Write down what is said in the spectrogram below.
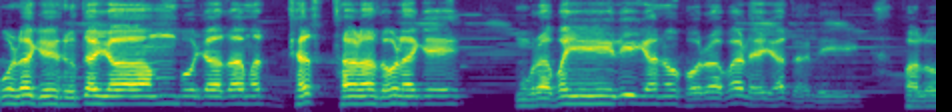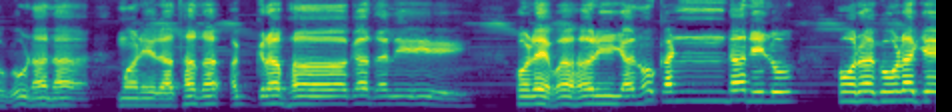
ಒಳಗೆ ಹೃದಯಾಂಬುಜದ ಮಧ್ಯಸ್ಥಳದೊಳಗೆ ಮುರಬೈರಿಯನು ಹೊರಬಳೆಯದಲ್ಲಿ ಫಲುಗುಣನ ಮಣಿರಥದ ಅಗ್ರಭಾಗದಲ್ಲಿ. ಹೊಳೆವ ಹರಿಯನು ಕಂಡನಿದು ಹೊರಗೊಳಗೆ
